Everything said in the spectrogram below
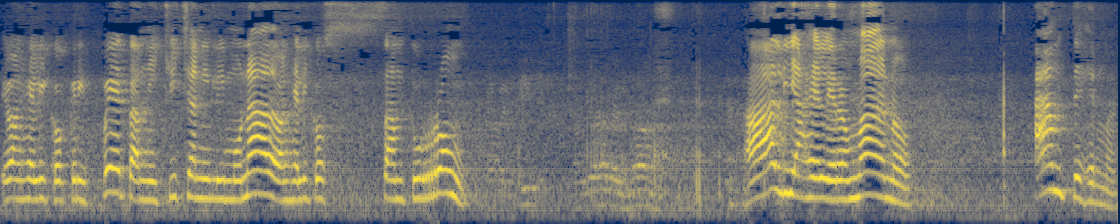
Evangélico crispeta, ni chicha ni limonada, evangélico santurrón alias el hermano. Antes, hermano.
